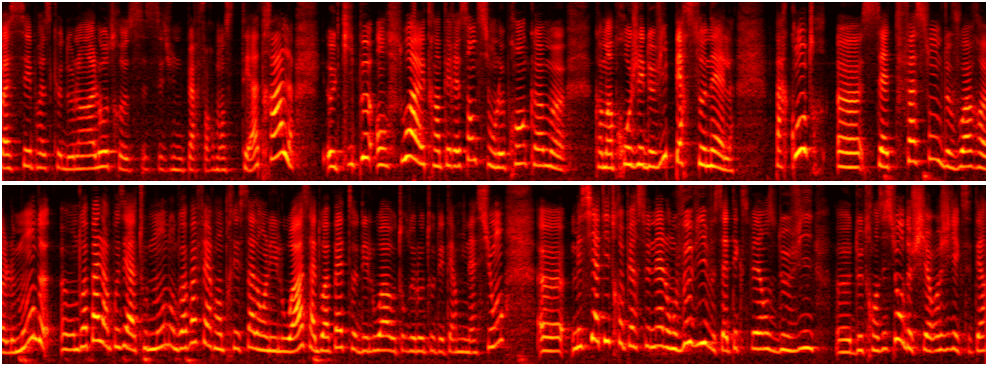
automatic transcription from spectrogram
passer presque de l'un à l'autre, c'est une performance théâtrale euh, qui peut en soi être intéressante si on le prend comme, euh, comme un projet de vie personnel. Par contre, euh, cette façon de voir le monde, on ne doit pas l'imposer à tout le monde, on ne doit pas faire entrer ça dans les lois, ça doit pas être des lois autour de l'autodétermination. mais si à titre personnel, on veut vivre cette expérience de vie, de transition, de chirurgie, etc.,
